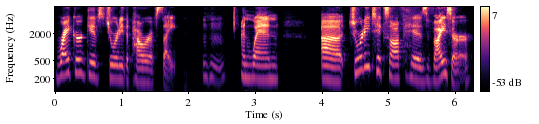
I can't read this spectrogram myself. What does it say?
Riker gives Geordi the power of sight. hmm And when uh Geordi takes off his visor,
